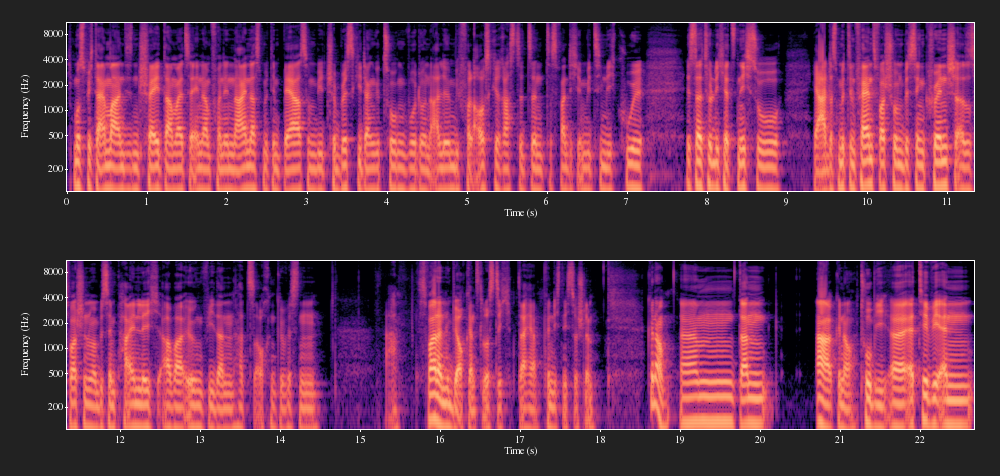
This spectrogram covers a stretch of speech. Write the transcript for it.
ich muss mich da immer an diesen Trade damals erinnern von den Niners mit den Bears und wie Trubisky dann gezogen wurde und alle irgendwie voll ausgerastet sind. Das fand ich irgendwie ziemlich cool. Ist natürlich jetzt nicht so, ja, das mit den Fans war schon ein bisschen cringe, also es war schon immer ein bisschen peinlich, aber irgendwie dann hat es auch einen gewissen, ja, es war dann irgendwie auch ganz lustig. Daher finde ich es nicht so schlimm. Genau, ähm, dann, ah, genau, Tobi, äh, TWN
